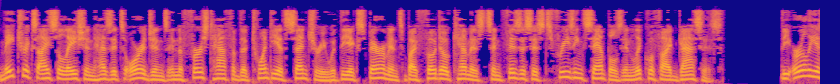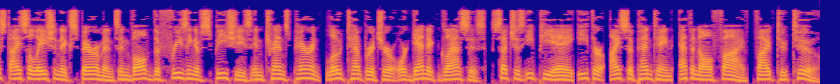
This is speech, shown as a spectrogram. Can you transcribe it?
Matrix isolation has its origins in the first half of the 20th century with the experiments by photochemists and physicists freezing samples in liquefied gases. The earliest isolation experiments involved the freezing of species in transparent, low-temperature organic glasses, such as EPA ether, isopentane, ethanol 5, 5-2.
